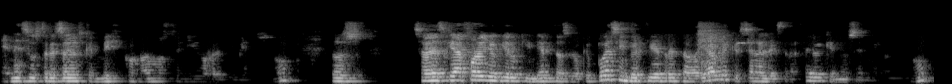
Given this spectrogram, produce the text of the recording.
en esos tres años que en México no hemos tenido rendimientos, ¿no? Entonces, ¿sabes qué? Afuera yo quiero que inviertas lo que puedes invertir en renta variable, que sea en el extranjero y que no sea en México.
